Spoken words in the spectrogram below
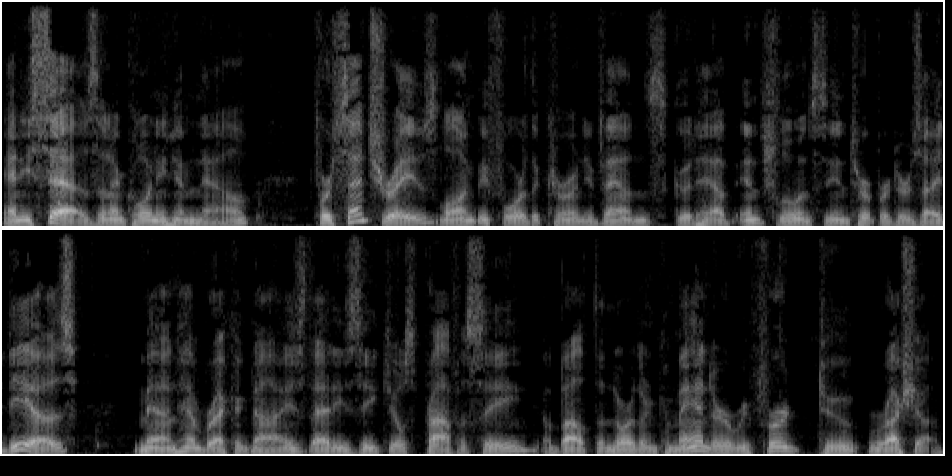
And he says, and I'm quoting him now, For centuries, long before the current events could have influenced the interpreter's ideas, men have recognized that Ezekiel's prophecy about the northern commander referred to Russia.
